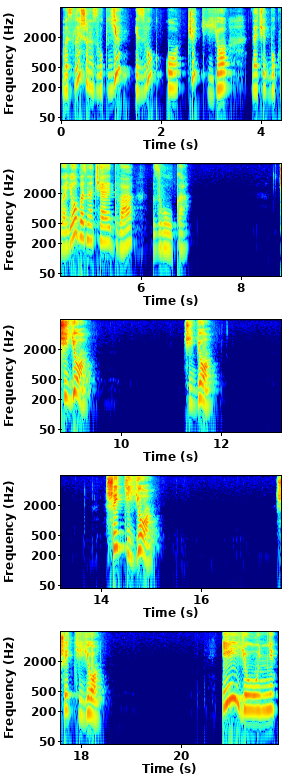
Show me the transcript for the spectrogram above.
мы слышим звук «й» и звук «о». Чутье. Значит, буква «ё» обозначает два звука. Чье? Чье? Шитье. Шитье. Июнь.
